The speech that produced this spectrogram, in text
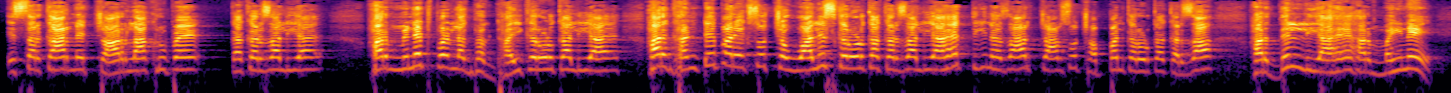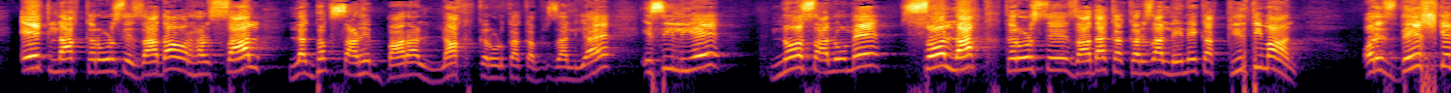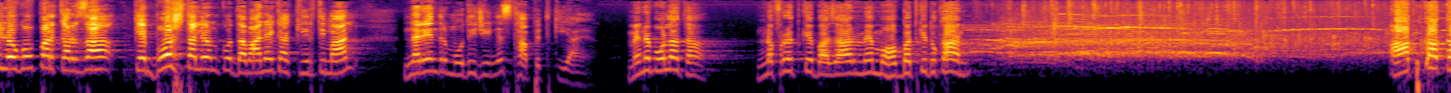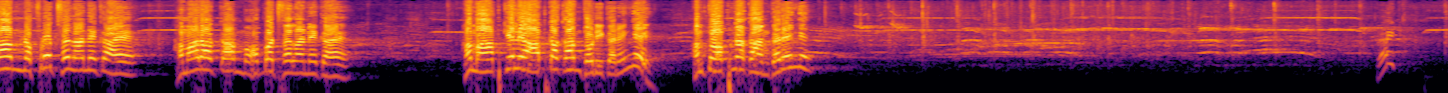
इस सरकार ने चार लाख रुपए का कर्जा लिया है हर मिनट पर लगभग ढाई करोड़ का लिया है हर घंटे पर 144 करोड़ का कर्जा लिया है 3,456 करोड़ का कर्जा हर दिन लिया है हर महीने एक लाख करोड़ से ज़्यादा और हर साल लगभग साढ़े बारह लाख करोड़ का कब्जा लिया है। इसीलिए नौ सालों में सौ लाख करोड़ से ज़्यादा का कर्जा लेने का कीर्तिमान और इस देश के लोगों पर कर्जा के बोझ तले उनको दबाने का कीर्तिमान नरेंद्र मोदी जी ने स्थापित किया है। मैंने बोला था, नफरत के बाज़ार में मोहब्बत की दुकान। आपका काम नफरत फैलाने का है, हमारा काम मोहब्बत फैलाने का है। हम आपके लिए आपका काम थोड़ी करेंगे। हम तो अपना काम करेंगे। Right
